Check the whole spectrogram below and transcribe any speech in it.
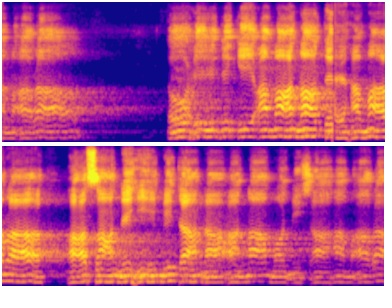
আমারা তো হে দেখি আমানত আমারা आसान नहीं मिटाना नाम निशा हमारा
